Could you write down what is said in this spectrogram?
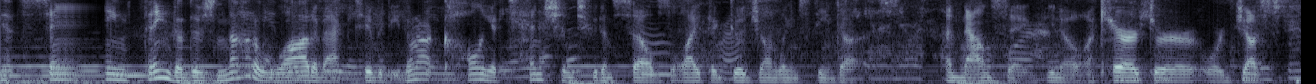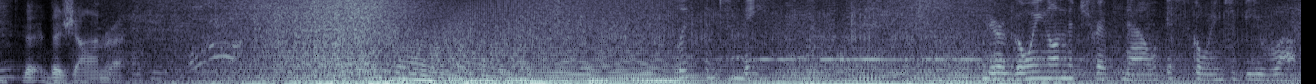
that same thing that there's not a lot of activity. They're not calling attention to themselves like a good John Williams theme does, announcing, you know, a character or just the, the genre. Listen to me. We are going on the trip now. It's going to be rough.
